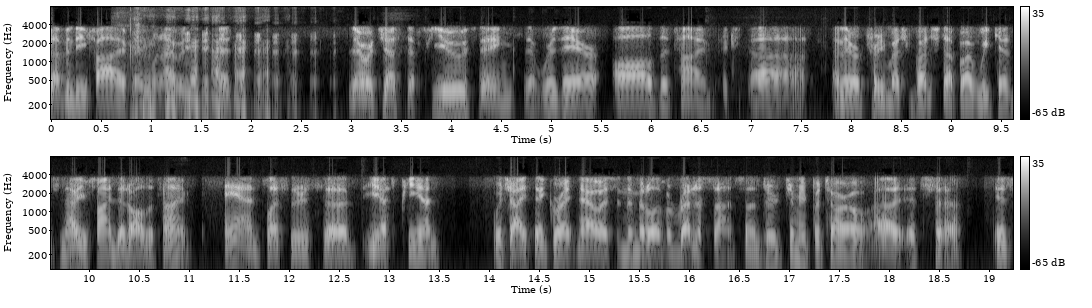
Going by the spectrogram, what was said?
75, and when I was there were just a few things that were there all the time, uh, and they were pretty much bunched up on weekends. Now you find it all the time, and plus there's uh, ESPN, which I think right now is in the middle of a renaissance under Jimmy Pitaro. Uh, it's uh, it's,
